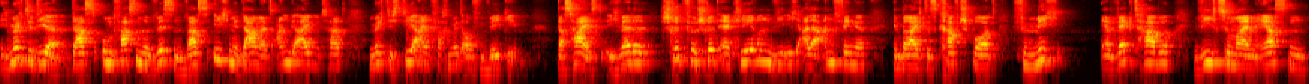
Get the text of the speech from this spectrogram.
Ich möchte dir das umfassende Wissen, was ich mir damals angeeignet habe, möchte ich dir einfach mit auf den Weg geben. Das heißt, ich werde Schritt für Schritt erklären, wie ich alle Anfänge im Bereich des Kraftsport für mich erweckt habe, wie ich zu meinem ersten,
